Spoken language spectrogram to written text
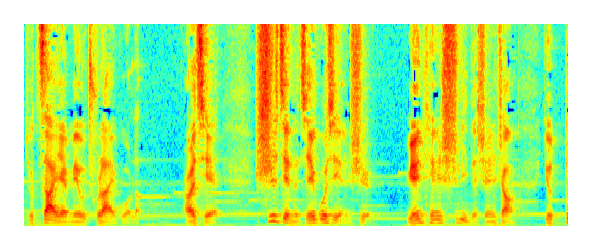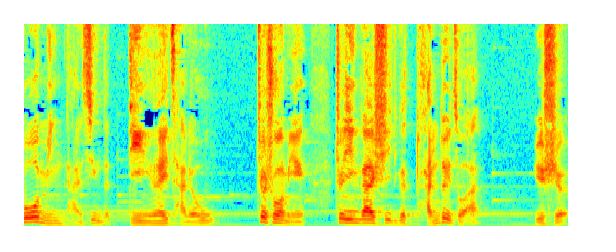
就再也没有出来过了。而且，尸检的结果显示，原田十里的身上有多名男性的 DNA 残留物。这说明这应该是一个团队作案，于是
